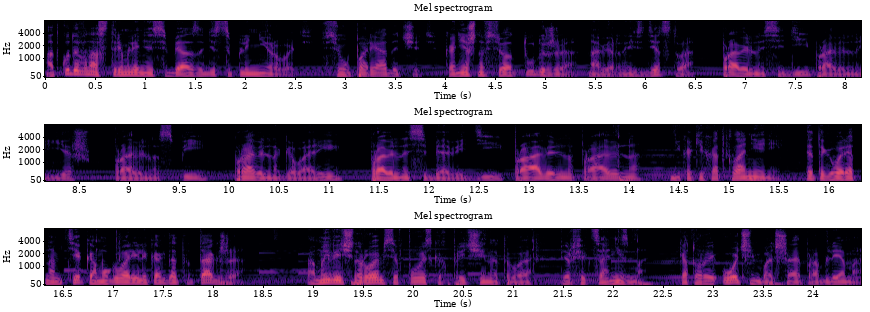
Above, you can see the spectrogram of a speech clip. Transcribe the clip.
Откуда в нас стремление себя задисциплинировать, все упорядочить? Конечно, все оттуда же, наверное, из детства. Правильно сиди, правильно ешь, правильно спи, правильно говори, правильно себя веди, правильно, правильно, никаких отклонений. Это говорят нам те, кому говорили когда-то так же. А мы вечно роемся в поисках причин этого перфекционизма, который очень большая проблема.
